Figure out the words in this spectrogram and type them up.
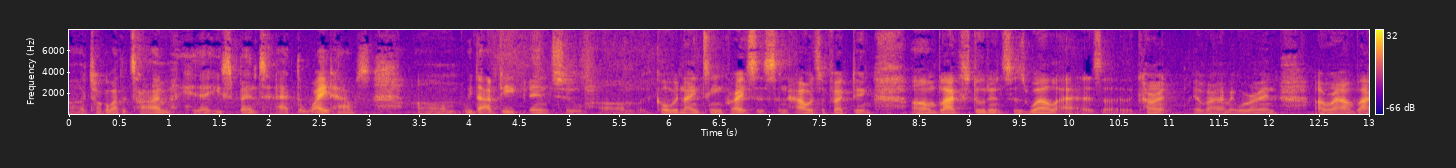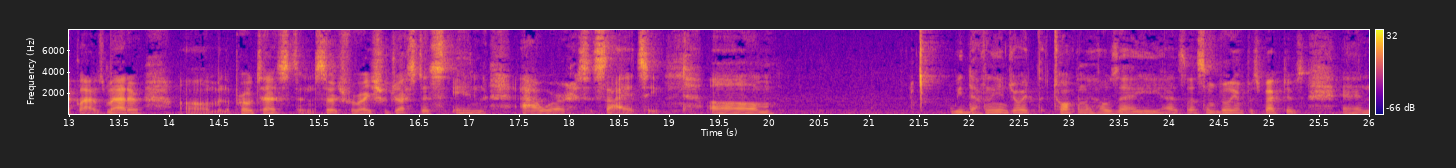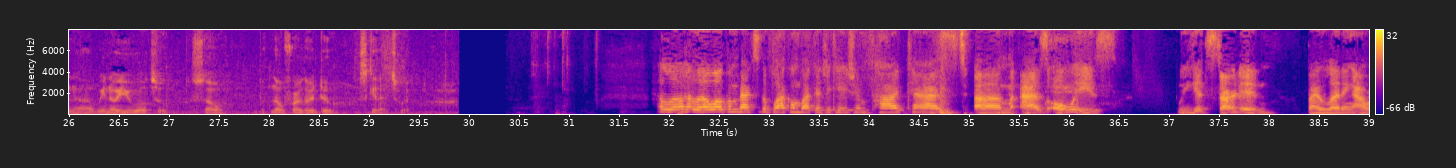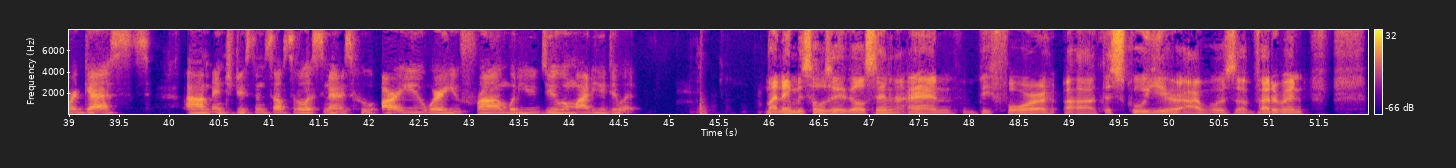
Uh, talk about the time that he spent at the White House. Um, we dive deep into um, the COVID 19 crisis and how it's affecting um, black students as well as uh, the current environment we're in around Black Lives Matter um, and the protests and search for racial justice in our society. Um, we definitely enjoyed talking to Jose. He has uh, some brilliant perspectives, and uh, we know you will too. So, with no further ado, let's get into it. Hello, hello. Welcome back to the Black on Black Education Podcast. Um, as always, we get started by letting our guests um, introduce themselves to the listeners. Who are you? Where are you from? What do you do? And why do you do it? My name is Jose Vilson. and before uh, the school year, I was a veteran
